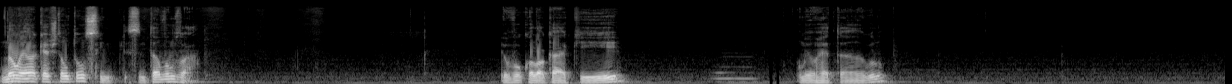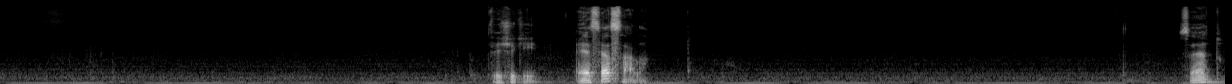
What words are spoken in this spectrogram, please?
Não é uma questão tão simples, então vamos lá. Eu vou colocar aqui o meu retângulo. Fecha aqui. Essa é a sala. Certo?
